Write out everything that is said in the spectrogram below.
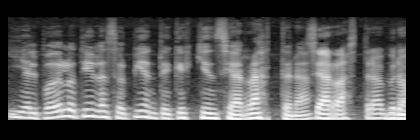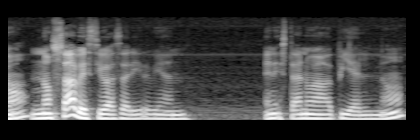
Y el poder lo tiene la serpiente, que es quien se arrastra. Se arrastra, pero ¿No? no sabe si va a salir bien en esta nueva piel, ¿no?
